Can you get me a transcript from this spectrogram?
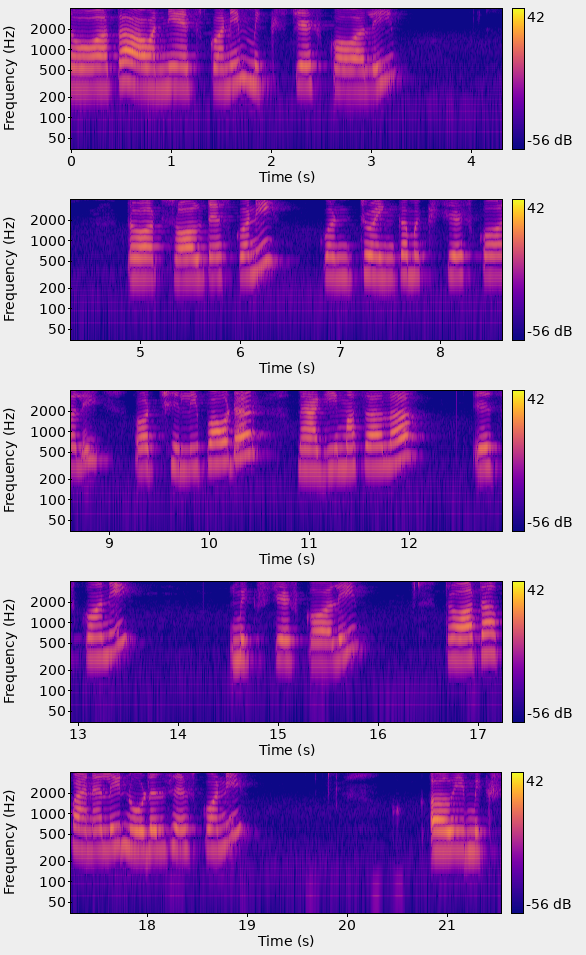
తర్వాత అవన్నీ వేసుకొని మిక్స్ చేసుకోవాలి. తర్వాత సాల్ట్ వేసుకొని కొంచెం ఇంకా మిక్స్ చేసుకోవాలి. తర్వాత చిల్లీ పౌడర్ మ్యాగీ మసాలా వేసుకొని మిక్స్ చేసుకోవాలి. తర్వాత ఫైనల్లీ నూడిల్స్ వేసుకొని అవి మిక్స్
